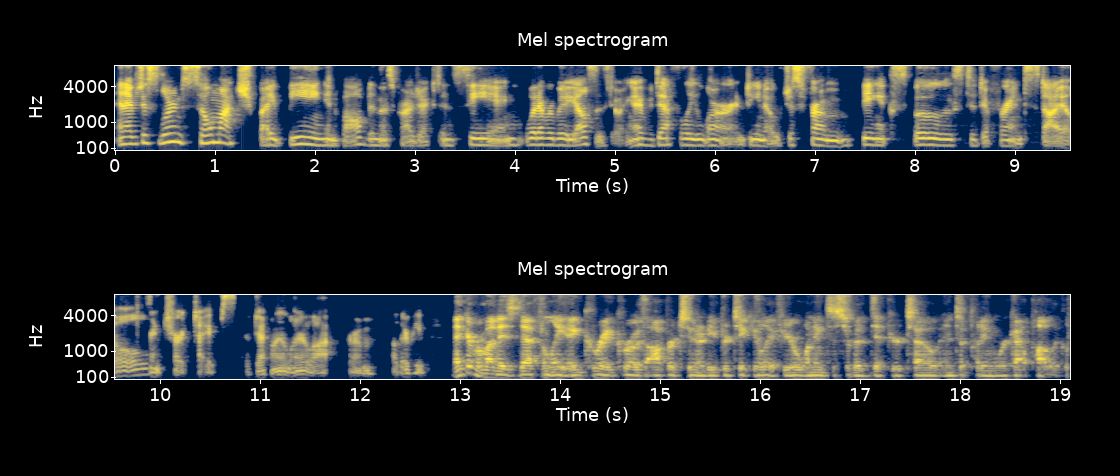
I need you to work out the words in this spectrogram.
And I've just learned so much by being involved in this project and seeing what everybody else is doing. I've definitely learned, you know, just from being exposed to different styles and chart types. I've definitely learned a lot from other people. Makeover Monday is definitely a great growth opportunity, particularly if you're wanting to sort of dip your toe into putting work out publicly,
